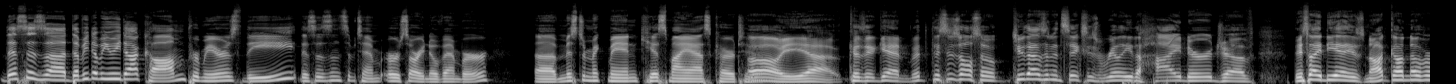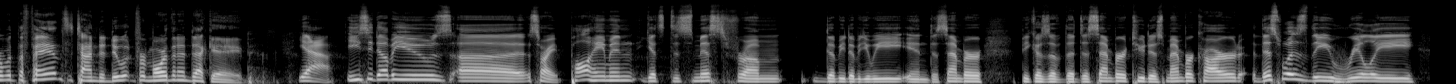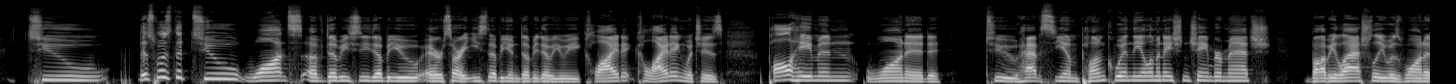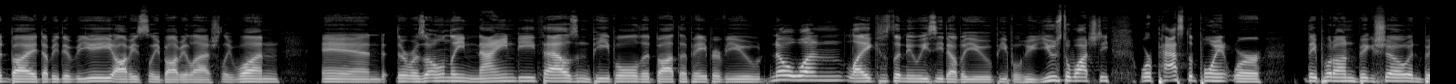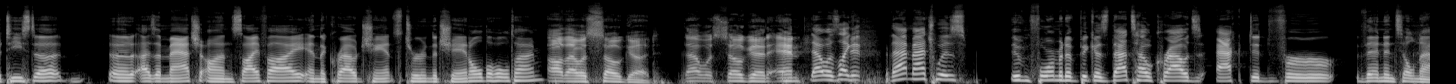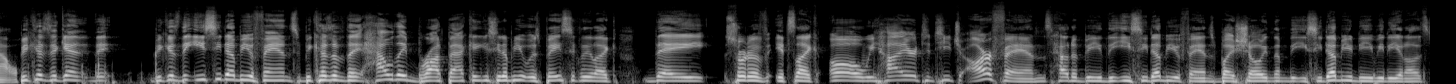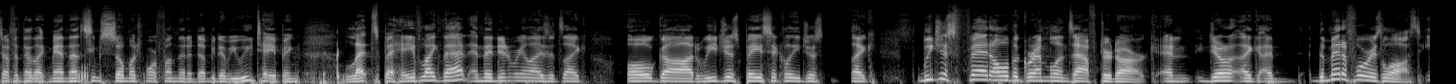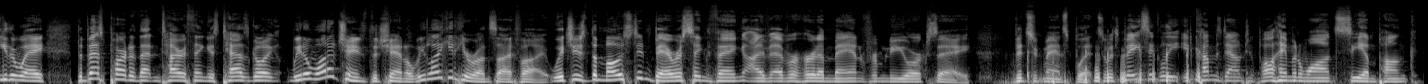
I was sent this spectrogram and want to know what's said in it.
this is uh, WWE.com premieres the. This is in September, or sorry, November. Uh, Mr. McMahon Kiss My Ass cartoon. Oh yeah, because again, but this is also 2006 is really the high dirge of this idea is not gone over with the fans. It's time to do it for more than a decade. Yeah, ECW's. Uh, sorry, Paul Heyman gets dismissed from WWE in December because of the December to Dismember card. This was the really two. This was the two wants of WCW or sorry ECW and WWE colliding, colliding, which is Paul Heyman wanted to have CM Punk win the Elimination Chamber match. Bobby Lashley was wanted by WWE. Obviously, Bobby Lashley won and there was only 90,000 people that bought the pay-per-view. No one likes the new ECW. People who used to watch the we're past the point where they put on Big Show and Batista uh, as a match on Sci-Fi and the crowd chants turn the channel the whole time. Oh, that was so good. That was so good, and That was like It- that match was informative because that's how crowds acted for then until now. because again they because the ECW fans because of the how they brought back ECW it was basically like they sort of it's like oh we hired to teach our fans how to be the ECW fans by showing them the ECW DVD and all that stuff. And they're like man that seems so much more fun than a WWE taping. Let's behave like that. And they didn't realize it's like oh god we just basically just Like we just fed all the gremlins after dark, and you know, like I, the metaphor is lost. Either way, the best part of that entire thing is Taz going, "We don't want to change the channel. We like it here on Sci-Fi," which is the most embarrassing thing I've ever heard a man from New York say. Vince McMahon split. So it's basically it comes down to Paul Heyman wants CM Punk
